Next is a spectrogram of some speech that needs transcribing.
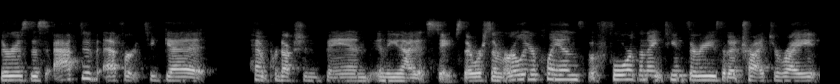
there is this active effort to get hemp production banned in the United States. There were some earlier plans before the 1930s that had tried to write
